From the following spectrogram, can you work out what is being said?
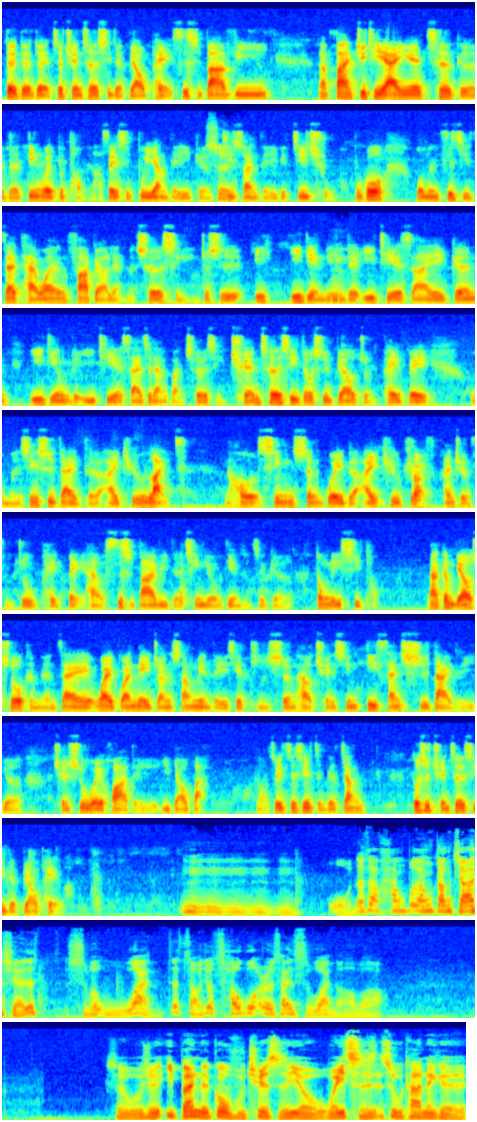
对对对，这全车系的标配四十八 V。那当然 GTI 因为车格的定位不同嘛，所以是不一样的一个计算的一个基础。不过我们自己在台湾发表两个车型，就是一一点零的 ETSI 跟一点五的 ETSI 这两款车型，全车系都是标准配备我们新世代的 IQ Lite，然后新升规的 IQ Drive 安全辅助配备，还有四十八 V 的轻油电的这个动力系统。那更不要说可能在外观内装上面的一些提升，还有全新第三世代的一个全数位化的仪表板，哦，所以这些整个这样都是全车系的标配了。嗯嗯嗯嗯嗯，哦，那这样夯不啷当加起来这什么五万，这早就超过二三十万了，好不好？所以我觉得一般的 Golf 确实有维持住它那个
